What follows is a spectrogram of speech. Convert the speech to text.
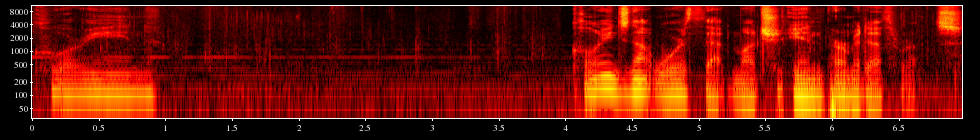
Chlorine. Chlorine's not worth that much in permadeath runs.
